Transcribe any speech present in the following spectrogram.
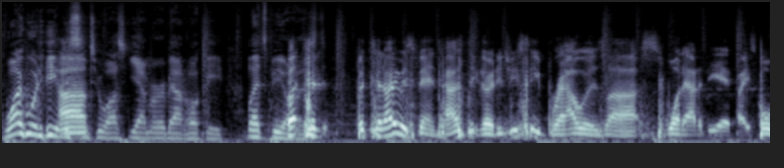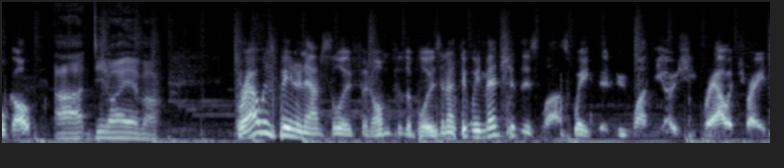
Why would he listen Um, to us yammer about hockey? Let's be But honest. to, but today was fantastic, though. Did you see Brouwer's uh, swat out of the air baseball goal? uh, did I ever? Brouwer's been an absolute phenom for the Blues, and I think we mentioned this last week that who won the Oshie Brouwer trade,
